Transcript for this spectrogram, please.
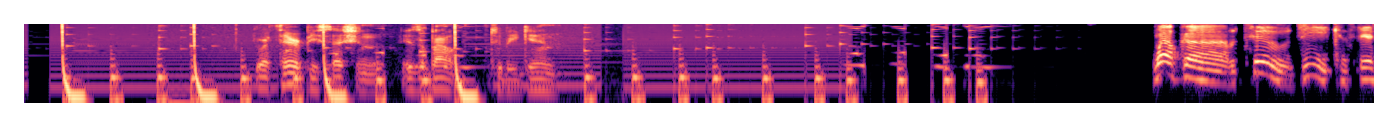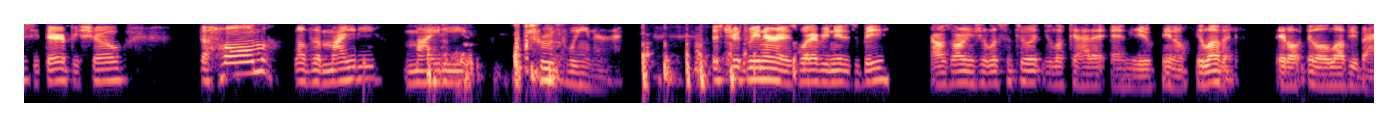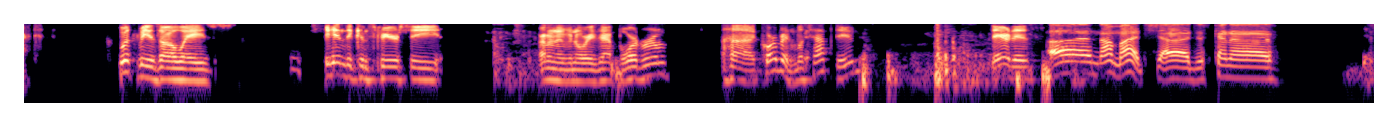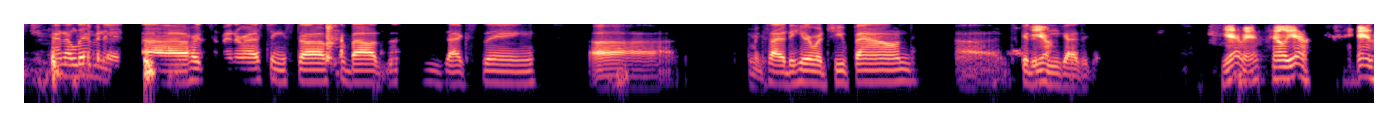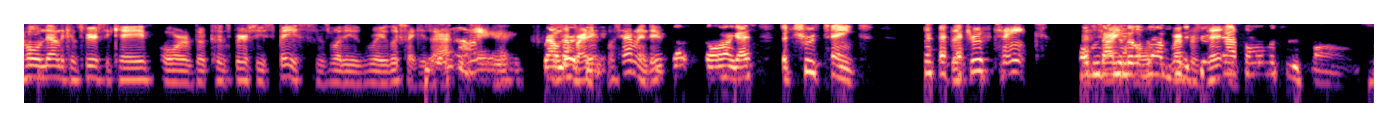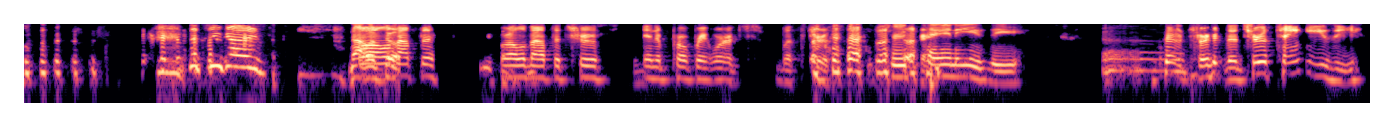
Your therapy session is about to begin. Welcome to the Conspiracy Therapy Show, the home of the mighty, mighty Truth Wiener. This Truth Wiener is whatever you need it to be. As long as you listen to it, you look at it, and you, you know, you love it. It'll, it'll love you back. With me, as always, in the conspiracy. I don't even know where he's at. Boardroom. Uh, Corbin, what's up, dude? There it is. Uh, not much. Uh, just kind of, just kind of living it. Uh, heard some interesting stuff about the Zex thing. Uh, I'm excited to hear what you found. Uh, it's good to Yeah. see you guys again. Yeah, man. Hell yeah. And holding down the conspiracy cave or the conspiracy space is what he where he looks like he's at. Round What's up, Brandon? What's happening, dude? What's going on, guys? The truth taint. The truth taint. Holding That's down right. the middle I'll ground between the truth represent. and the truth balls. That's you guys. We're Now all let's do about the we're all about the truth, inappropriate words with truth. Truth ain't easy. the truth, the truth taint easy.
